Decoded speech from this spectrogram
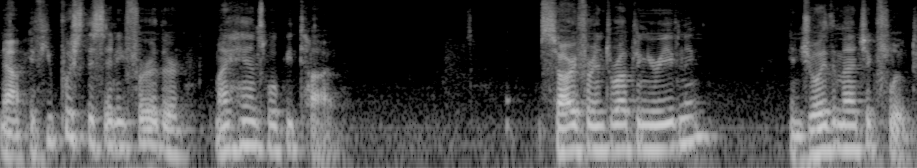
Now, if you push this any further, my hands will be tied. Sorry for interrupting your evening. Enjoy the magic flute.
